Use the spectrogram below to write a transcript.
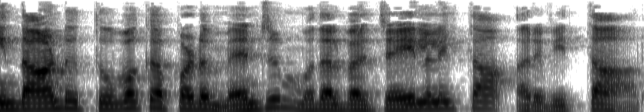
இந்த ஆண்டு துவக்கப்படும் என்றும் முதல்வர் ஜெயலலிதா அறிவித்தார்.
